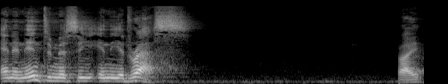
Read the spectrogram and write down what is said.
and an intimacy in the address. Right?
